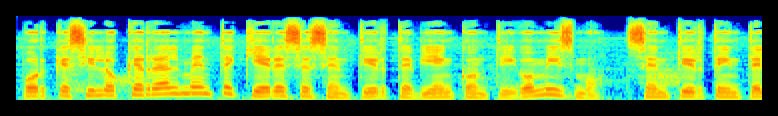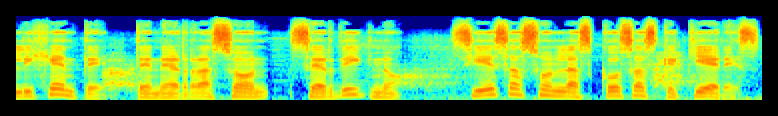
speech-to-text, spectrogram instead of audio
Porque si lo que realmente quieres es sentirte bien contigo mismo, sentirte inteligente, tener razón, ser digno, si esas son las cosas que quieres,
